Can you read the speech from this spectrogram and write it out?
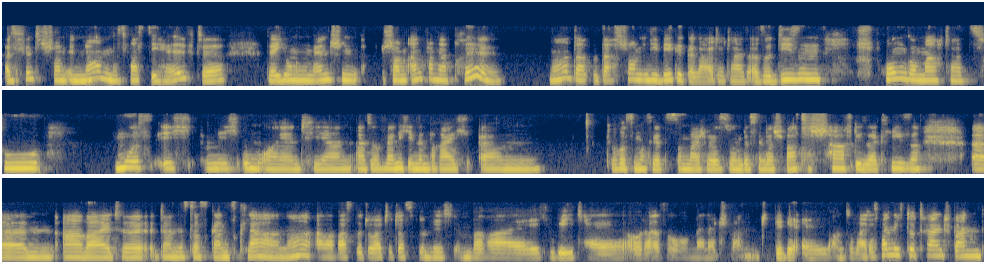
Also ich finde es schon enorm, dass fast die Hälfte der jungen Menschen schon Anfang April ne, das, das schon in die Wege geleitet hat. Also diesen Sprung gemacht hat zu, muss ich mich umorientieren. Also wenn ich in dem Bereich ähm, Tourismus jetzt zum Beispiel so ein bisschen das schwarze Schaf dieser Krise ähm, arbeite, dann ist das ganz klar. Ne? Aber was bedeutet das für mich im Bereich Retail oder so Management, BWL und so weiter? Das fand ich total spannend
